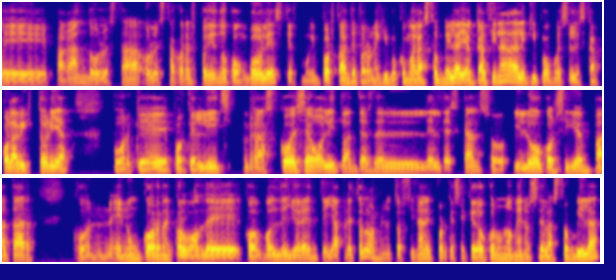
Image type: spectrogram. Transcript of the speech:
eh, pagando o lo, está, o lo está correspondiendo con goles, que es muy importante para un equipo como el Aston Villa, y aunque al final al equipo pues, se le escapó la victoria porque, porque el Leeds rascó ese golito antes del, descanso y luego consiguió empatar con, en un córner con gol, de, con gol de Llorente y apretó los minutos finales porque se quedó con uno menos el Aston Villa,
